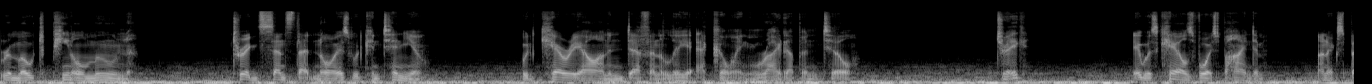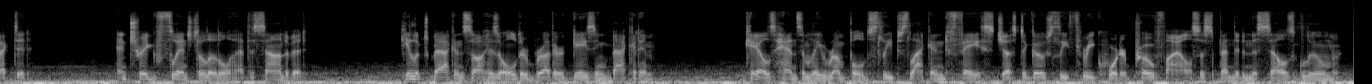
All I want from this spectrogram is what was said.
remote penal moon. Trig sensed that noise would continue, would carry on indefinitely, echoing right up until. Trig? It was Kale's voice behind him, unexpected and Trig flinched a little at the sound of it. He looked back and saw his older brother gazing back at him. Kale's handsomely rumpled, sleep slackened face just a ghostly three quarter profile suspended in the cell's gloom.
